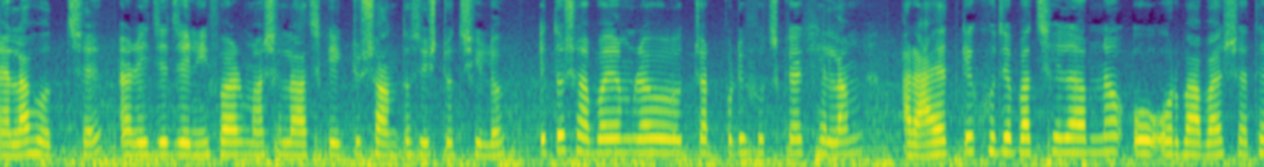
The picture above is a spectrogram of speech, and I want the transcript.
মেলা হচ্ছে। আর এই যে জেনিফার মাসালা আজকে একটু শান্তশিষ্ট ছিল। এ তো সবাই আমরা চটপটি ফুচকা খেলাম। আর আয়াতকে খুঁজে পাচ্ছিলাম না, ও ওর বাবার সাথে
